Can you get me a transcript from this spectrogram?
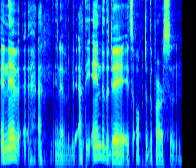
inev- inevitably at the end of the day, it's up to the person.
